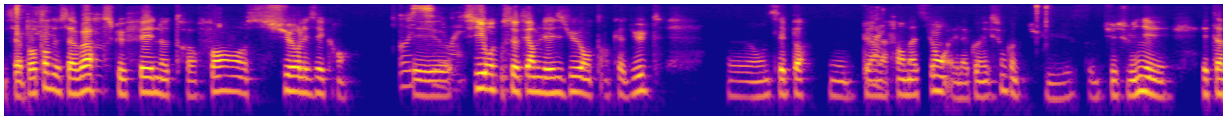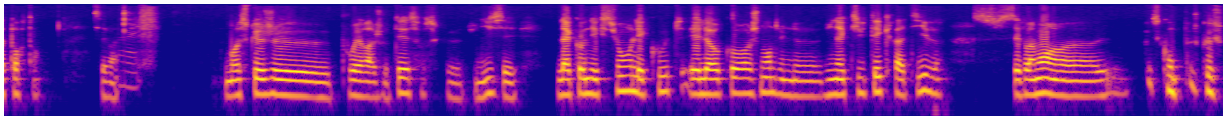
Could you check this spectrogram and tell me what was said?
C'est important de savoir ce que fait notre enfant sur les écrans. Aussi, euh, Si on se ferme les yeux en tant qu'adulte, euh, on ne sait pas. On perd l'information et la connexion, comme tu, comme tu soulignes, est, est important. C'est vrai. Moi, ce que je pourrais rajouter sur ce que tu dis, c'est la connexion, l'écoute et l'encouragement d'une activité créative. C'est vraiment euh, ce, qu'on que je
